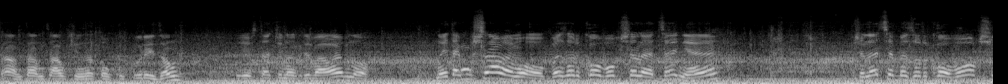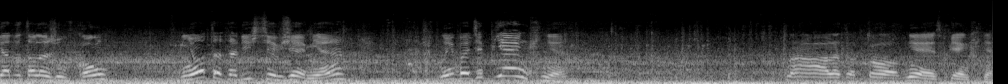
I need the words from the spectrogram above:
Tam, tam całkiem za tą kukurydzą, gdzie ostatnio nagrywałem, no. No i tak myślałem, o, bezorkowo przelecę, nie? Przelecę bezorkowo, przyjadę talerzówką, gniotę te liście w ziemię, no i będzie pięknie. No ale to, to nie jest pięknie.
